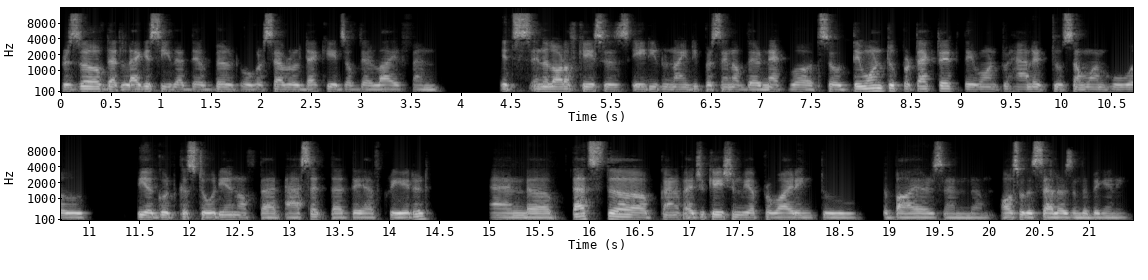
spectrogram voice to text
preserve that legacy that they've built over several decades of their life. And it's in a lot of cases 80 to 90% of their net worth. So they want to protect it. They want to hand it to someone who will be a good custodian of that asset that they have created. And uh, that's the kind of education we are providing to the buyers and um, also the sellers in the beginning.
